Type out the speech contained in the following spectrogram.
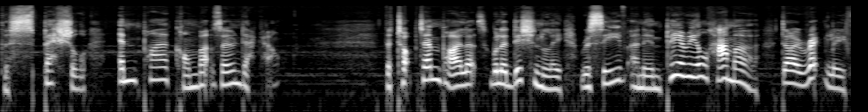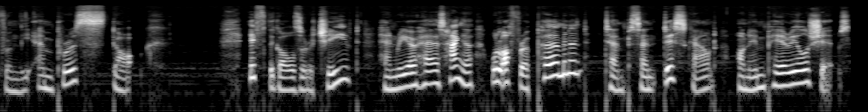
the special Empire Combat Zone decal. The top 10 pilots will additionally receive an Imperial Hammer directly from the Emperor's stock. If the goals are achieved, Henry O'Hare's hangar will offer a permanent 10% discount on Imperial ships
